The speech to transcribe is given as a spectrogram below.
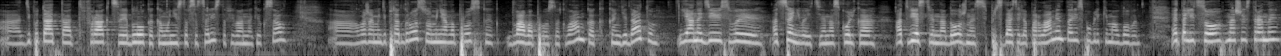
А, депутат от фракции блока коммунистов-социалистов Ивана Кюксал. А, уважаемый депутат Гросс, у меня вопрос, два вопроса к вам, как к кандидату. Я надеюсь, вы оцениваете, насколько ответственна должность председателя парламента Республики Молдовы. Это лицо нашей страны,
